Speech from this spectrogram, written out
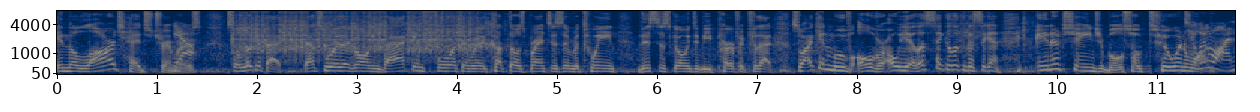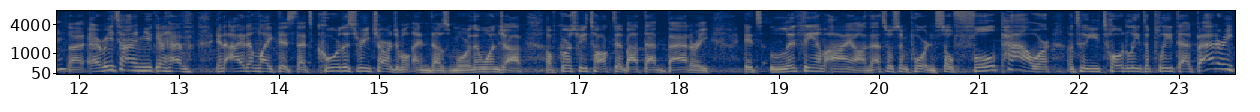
in the large hedge trimmers. So look at that. That's where they're going back and forth, and we're going to cut those branches in between. This is going to be perfect for that. So I can move over. Oh yeah, let's take a look at this again. Interchangeable, so two in Two one. in one. Uh, every time you can have an item like this that's cordless rechargeable and does more than one job. Of course, we talked about that battery. It's lithium ion. That's what's important. So full power until you totally deplete that battery,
